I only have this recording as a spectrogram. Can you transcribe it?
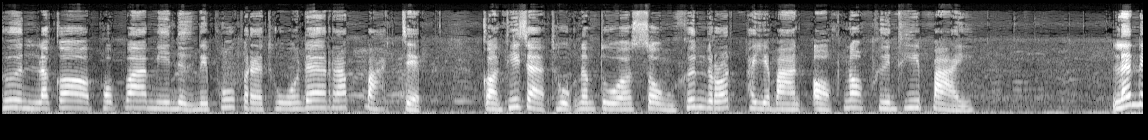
ขึ้น แล้วก็พบว่ามีหนึ่งในผู้ประท้วงได้รับบาดเจ็บ ก่อนที่จะถูกนำตัวส่งขึ้นรถพยาบาลออกนอกพื้นที่ไป และใน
